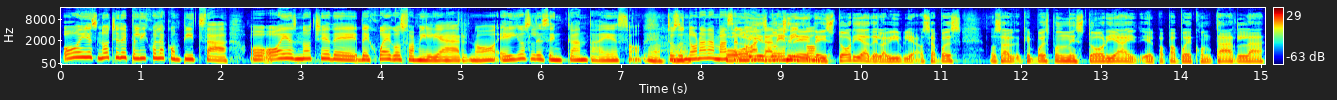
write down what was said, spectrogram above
hoy es noche de película con pizza o hoy es noche de, juegos familiar, ¿no? Ellos les encanta eso. Entonces, no nada más en lo Hoy es noche de, historia de la Biblia. O sea, puedes, o sea, que puedes poner una historia y el papá puede contarla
